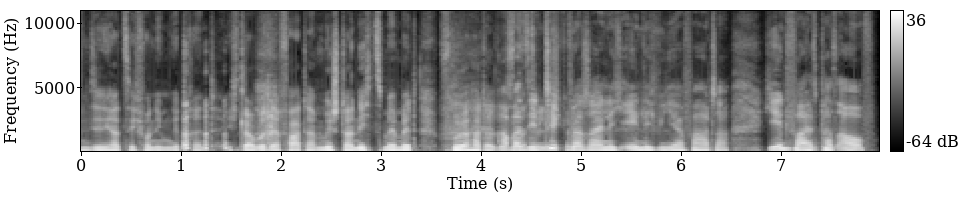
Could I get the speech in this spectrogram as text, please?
Sie hat sich von ihm getrennt. Ich glaube, der Vater mischt da nichts mehr mit. Früher hat er das Aber sie natürlich tickt gemacht. wahrscheinlich ähnlich wie ihr Vater. Jedenfalls, pass auf.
